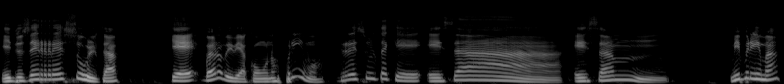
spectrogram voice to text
Entonces resulta que, bueno, vivía con unos primos. Resulta que esa, esa, mm, mi prima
